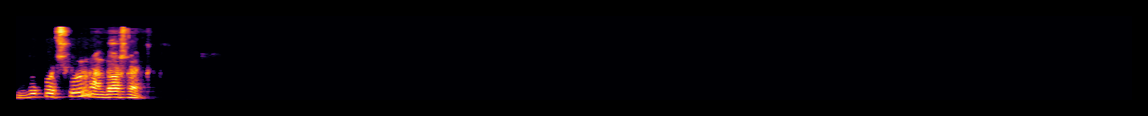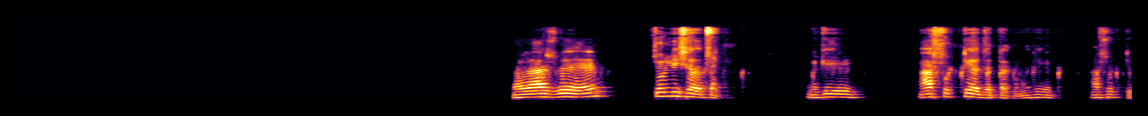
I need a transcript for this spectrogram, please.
দুপুর শুরু না দশ হয় তাহলে আসবে চল্লিশ হাজার টাকা। নাকি আটষট্টি হাজার টাকা, নাকি আটষট্টি?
